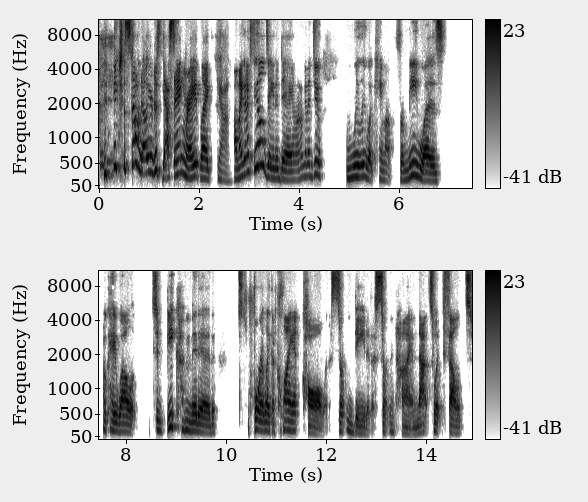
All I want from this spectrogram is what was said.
you just don't know. You're just guessing, right? Like, yeah, how am I going to feel day to day, and what I'm going to do? Really, what came up for me was, okay, well, to be committed for like a client call at a certain date at a certain time. That's what felt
